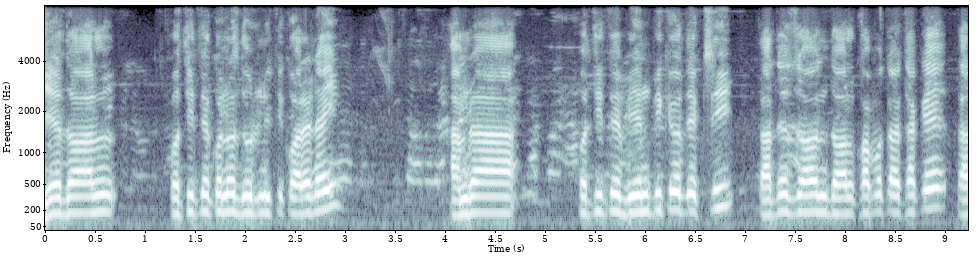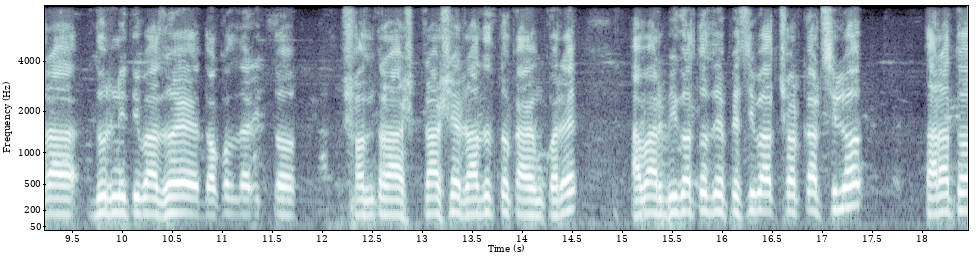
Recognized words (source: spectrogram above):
যে দল অতীতে কোনো দুর্নীতি করে নাই আমরা অতীতে বিএনপিকেও দেখছি তাদের যখন দল ক্ষমতায় থাকে, তারা দুর্নীতিবাজ হয়ে দখলদারিত্ব, সন্ত্রাস, ত্রাসের রাজত্ব কায়েম করে। আবার বিগত যে পেশিবাদ সরকার ছিল, তারা তো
